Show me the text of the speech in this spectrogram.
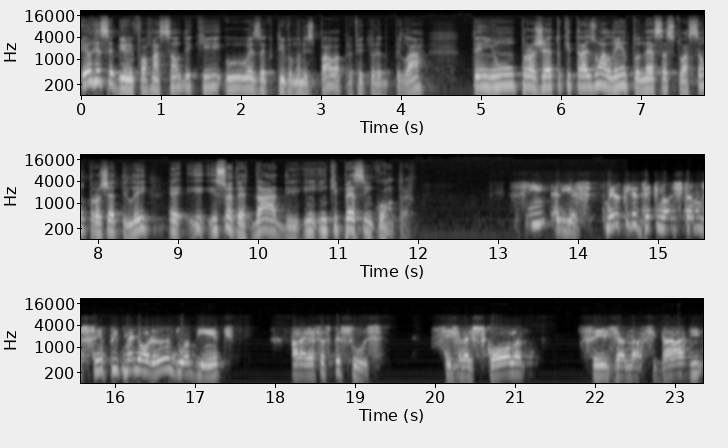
Eu recebi a informação de que o Executivo Municipal, a Prefeitura do Pilar, tem um projeto que traz um alento nessa situação, projeto de lei. É, isso é verdade? Em, em, que pé se encontra? Sim, Elias. Primeiro eu queria dizer que nós estamos sempre melhorando o ambiente para essas pessoas, seja na escola, seja na cidade.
